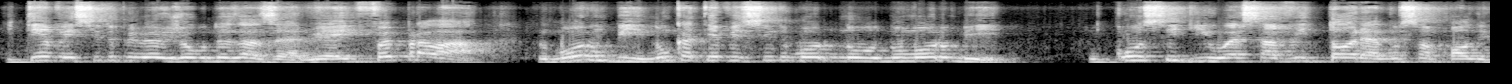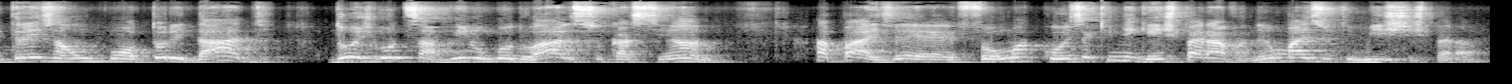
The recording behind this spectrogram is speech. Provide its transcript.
que tinha vencido o primeiro jogo 2 a 0 e aí foi para lá, pro Morumbi, nunca tinha vencido no, no Morumbi, e conseguiu essa vitória do São Paulo de 3 a 1 com autoridade, dois gols de Sabino, um gol do Alisson, Cassiano, Rapaz, é, foi uma coisa que ninguém esperava, nem o mais otimista esperava.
